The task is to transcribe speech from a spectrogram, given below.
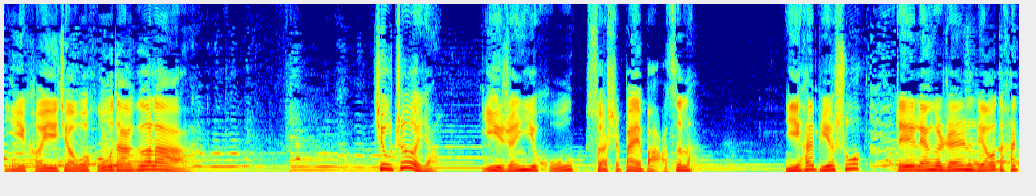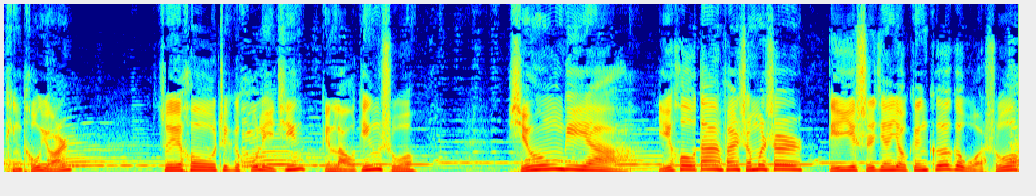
你可以叫我胡大哥啦。就这样，一人一壶，算是拜把子了。你还别说，这两个人聊得还挺投缘儿。最后，这个狐狸精跟老丁说：“兄弟呀，以后但凡什么事儿，第一时间要跟哥哥我说。”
